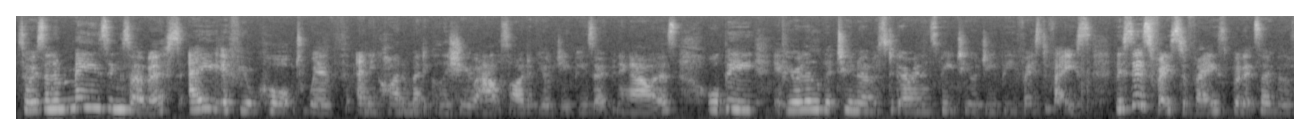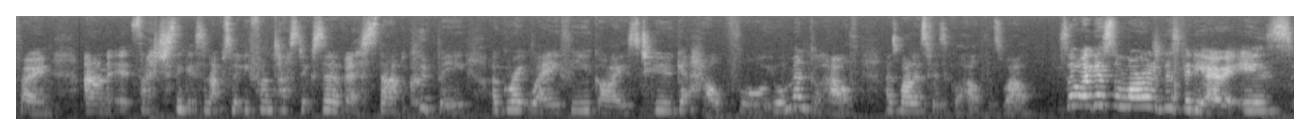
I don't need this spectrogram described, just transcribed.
So it's an amazing service, A if you're caught with any kind of medical issue outside of your GP's opening hours, or B if you're a little bit too nervous to go in and speak to your GP face to face. This is face to face but it's over the phone and it's I just think it's an absolutely fantastic service that could be a great way for you guys to get help for your mental health as well as physical health as well. So I guess the moral of this video is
